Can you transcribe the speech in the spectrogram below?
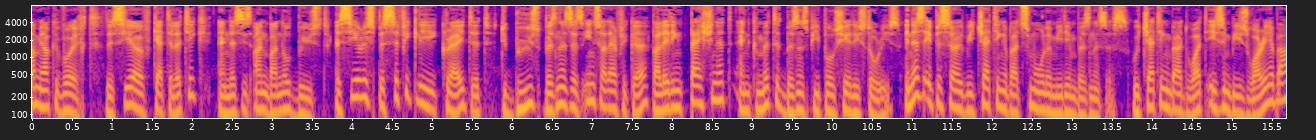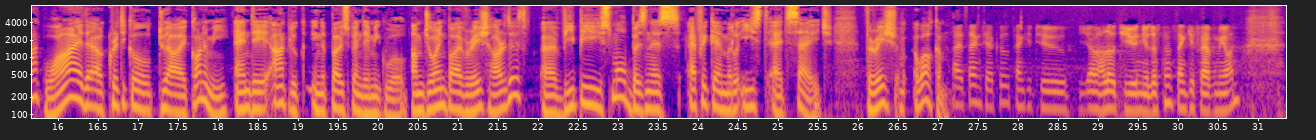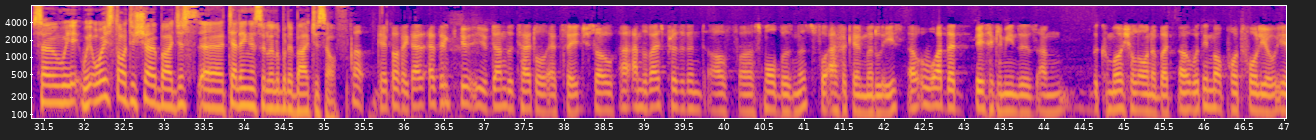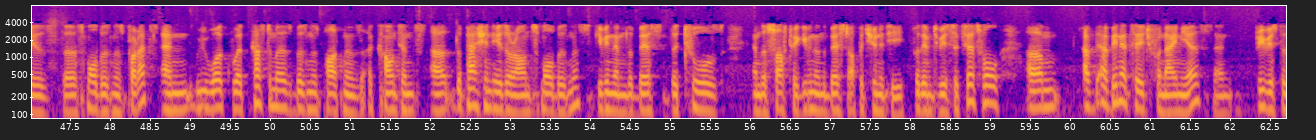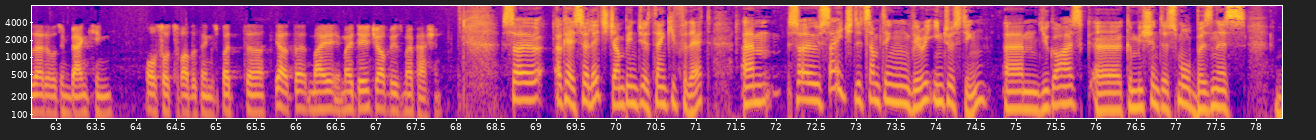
I'm Jaco Voigt, the CEO of Catalytic, and this is Unbundled Boost, a series specifically created to boost businesses in South Africa by letting passionate and committed business people share their stories. In this episode, we're chatting about small and medium businesses. We're chatting about what SMBs worry about, why they are critical to our economy, and their outlook in the post-pandemic world. I'm joined by Varesh Harduth, VP Small Business Africa and Middle East at Sage. Varesh, welcome. Hi, thanks, Jaco. Thank you to hello to you and your listeners. Thank you for having me on. So we we always start the show by just uh, telling us a little bit about yourself. Oh, okay, perfect. I, I think you, have done the title at Sage. So uh, I'm the vice president of uh, small business for Africa and Middle East. Uh, what that basically means is I'm the commercial owner, but uh, within my portfolio is the small business products, and we work with customers, business partners, accountants. Uh, the passion is around small business, giving them the best, the tools, and the software, giving them the best opportunity for them to be successful. Um, I've, I've been at Sage for nine years, and previous to that, I was in banking, all sorts of other things. But uh, yeah, the, my my day job is my passion. So okay, so let's jump into it. Thank you for that. Um, so Sage did something very interesting. Um, you guys uh, commissioned a small business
